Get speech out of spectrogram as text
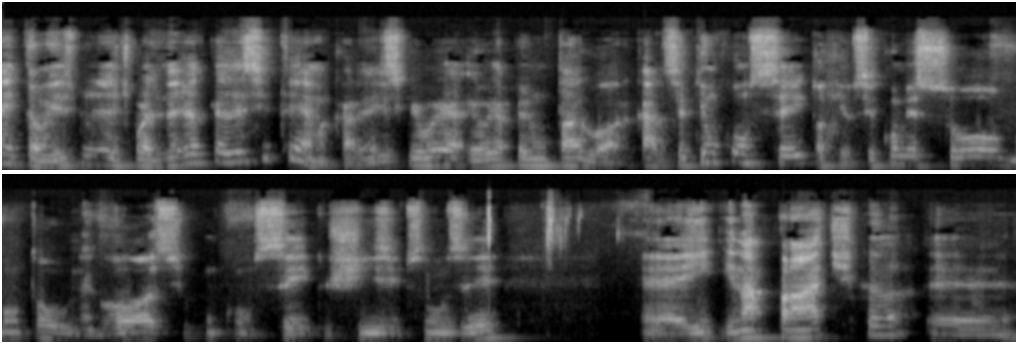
É, então, isso, a gente pode até já trazer esse tema, cara. É isso que eu ia, eu ia perguntar agora. Cara, você tem um conceito aqui, você começou, montou o um negócio com um conceito X, Y, Z, é, e, e, na prática, é,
